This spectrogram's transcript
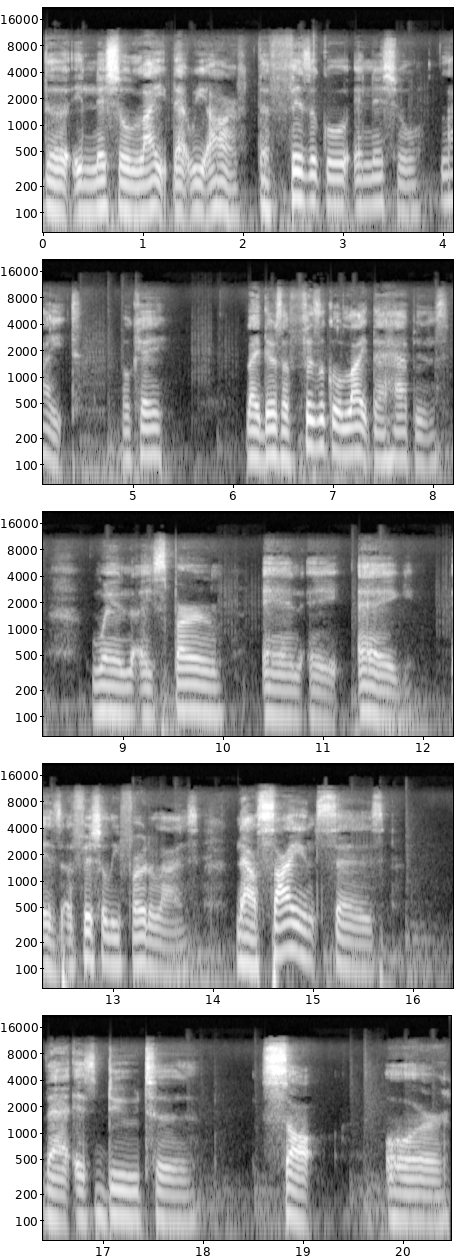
the initial light that we are, the physical initial light. Okay? Like there's a physical light that happens when a sperm and a egg is officially fertilized. Now science says that it's due to salt or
